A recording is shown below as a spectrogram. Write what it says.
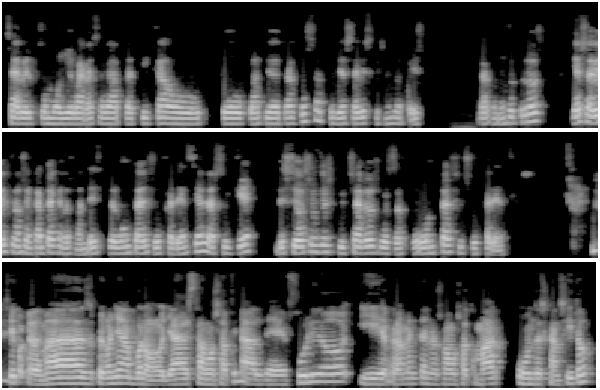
saber cómo llevarlas a la práctica o, cualquier otra cosa, pues ya sabéis que siempre podéis estar con nosotros. Ya sabéis que nos encanta que nos mandéis preguntas y sugerencias, así que deseosos de escucharos vuestras preguntas y sugerencias. Sí, porque además, Begoña, bueno, ya estamos a final de julio y realmente nos vamos a tomar un descansito.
